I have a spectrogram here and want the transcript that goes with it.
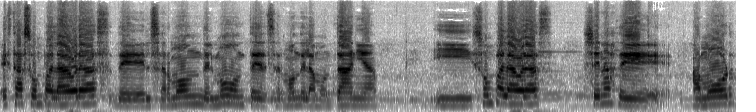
Estas son palabras del sermón del monte, del sermón de la montaña, y son palabras llenas de amor,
